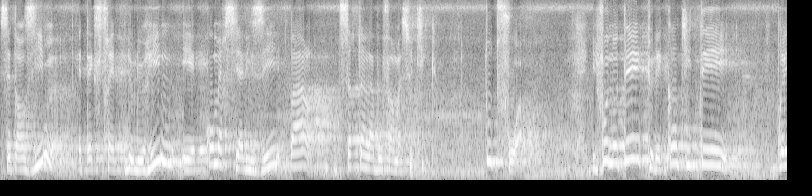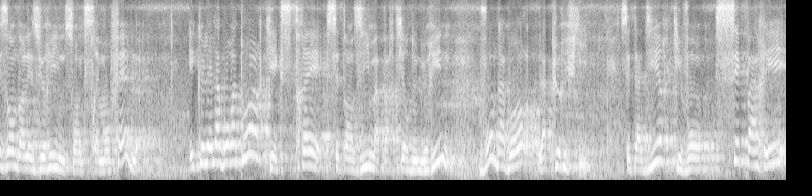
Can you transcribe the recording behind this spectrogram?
Cette enzyme est extraite de l'urine et est commercialisée par certains labos pharmaceutiques. Toutefois, il faut noter que les quantités présentes dans les urines sont extrêmement faibles et que les laboratoires qui extraient cette enzyme à partir de l'urine vont d'abord la purifier, c'est-à-dire qu'ils vont séparer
